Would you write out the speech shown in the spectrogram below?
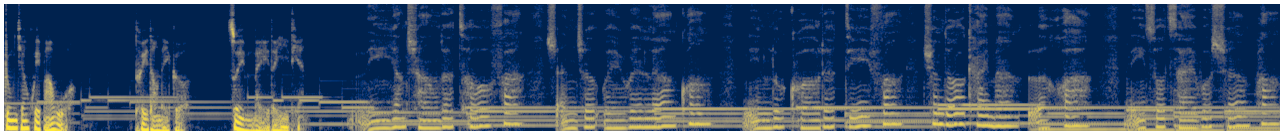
终将会把我推到那个最美的一天。你养长了头发，闪着微微亮光。你路过的地方，全都开满了花。你坐在我身旁，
